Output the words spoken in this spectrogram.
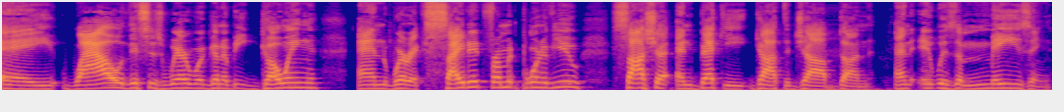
a wow, this is where we're going to be going and we're excited from it point of view, Sasha and Becky got the job done. And it was amazing.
